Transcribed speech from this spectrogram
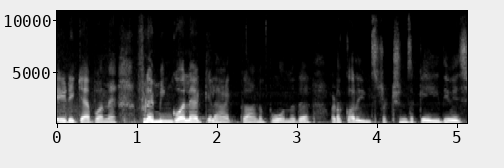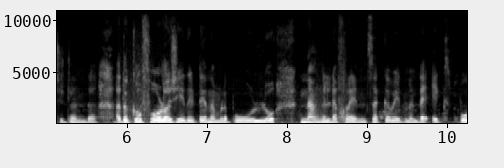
എവിടേക്കാണ് പോകുന്നത് ഫ്ലെമിംഗോ ലേക്കിലേക്കാണ് പോകുന്നത്. അവിടെ കുറേ ഇൻസ്ട്രക്ഷൻസ് ഒക്കെ എഴുതി വെച്ചിട്ടുണ്ട്. അതൊക്കെ ഫോളോ ചെയ്തിട്ടേ നമ്മൾ പോവുള്ളൂ. ഞങ്ങളുടെ ഫ്രണ്ട്സൊക്കെ വരുന്നുണ്ട് എക്സ്പോ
